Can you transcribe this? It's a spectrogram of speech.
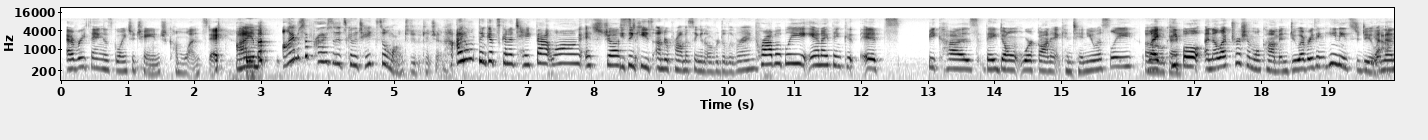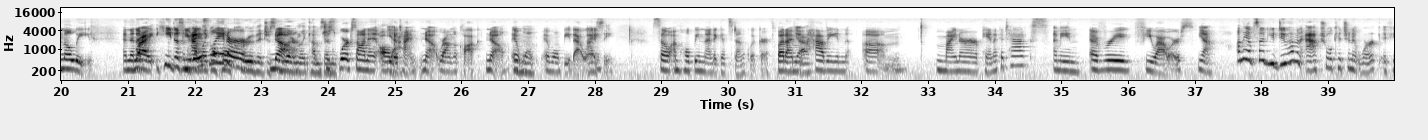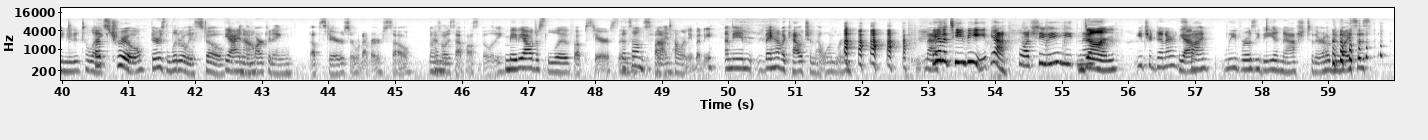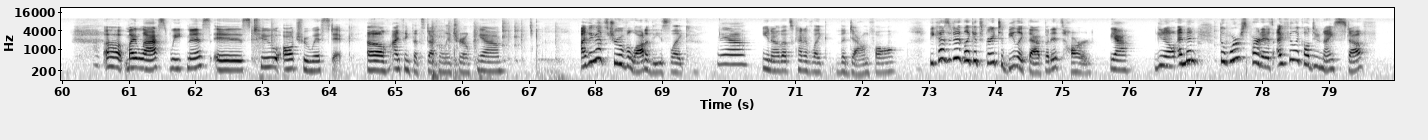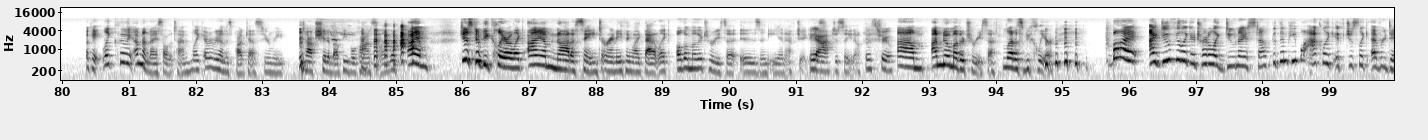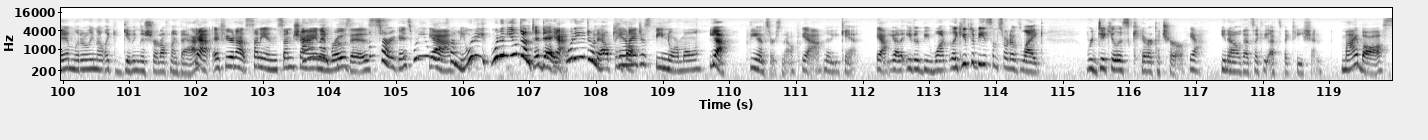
everything is going to change come Wednesday. I am I'm surprised that it's going to take so long to do the kitchen. I don't think it's going to take that long. It's just You think he's under promising and over delivering? probably and I think it's because they don't work on it continuously. Oh, like okay. people an electrician will come and do everything he needs to do Yeah. and then they'll leave. And then a- right. He doesn't few have days like a later, whole crew that just no, literally comes in. just works on it all Yeah. the time. No, round the clock. No, it Mhm. won't it won't be that way. I see. So I'm hoping that it gets done quicker. But I'm Yeah. having um, minor panic attacks I mean, every few hours. On the upside, you do have an actual kitchen at work if you needed to like. That's true. there's literally a stove. Yeah, I in the know. marketing upstairs or whatever. So there's Um, always that possibility. Maybe I'll just live upstairs. That sounds Not tell anybody. I mean, they have a couch in that one room. and a TV. yeah, watch TV, eat Nash, Done. eat your dinner. It's Yeah. fine. Leave Rosie B and Nash to their own devices. Uh, my last weakness is too altruistic. oh, I think that's definitely true. Yeah. I think that's true of a lot of these. Like, Yeah. you know, that's kind of like the downfall. Because it is, like it's great to be like that, but it's hard. Yeah. You know, and then the worst part is I feel like I'll do nice stuff. Okay, like clearly I'm not nice all the time. Like everybody on this podcast hear me talk shit about people constantly. Like I am just to be clear, like I am not a saint or anything like that. Like although Mother Teresa is an ENFJ, guys, Yeah. just so you know. That's true. Um, I'm no Mother Teresa. Let us be clear. Do feel like I try to like do nice stuff, but then people act like if just like every day I'm literally not like giving the shirt off my back. Yeah, if you're not sunny and sunshine and like, roses, I'm sorry, guys. What do you Yeah. want from me? What are you? What have you done today? Yeah. What are you doing to help can people? I just be normal? Yeah. The answer's no. Yeah. No, you can't. Yeah. You gotta either be one, like you have to be some sort of like ridiculous caricature. Yeah. You know, that's like the expectation. My boss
